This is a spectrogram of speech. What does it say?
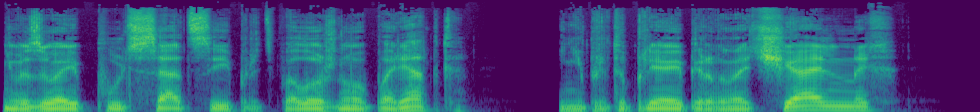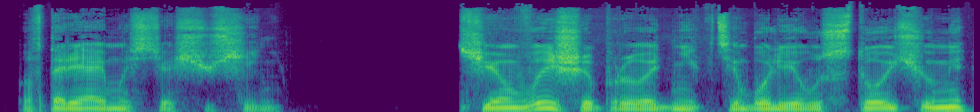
не вызывая пульсации противоположного порядка и не притупляя первоначальных повторяемостью ощущений. Чем выше проводник, тем более устойчивыми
